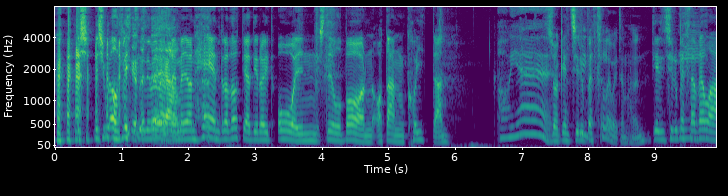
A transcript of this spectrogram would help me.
nes i weld fideo ddim yn ddiweddar, mae o'n hen draddodiad i roed oen stillborn o dan coedan. O oh, ie. Yeah. So gen ti rhywbeth... Clywed am hyn. Gen ti rhywbeth yeah. fel a,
